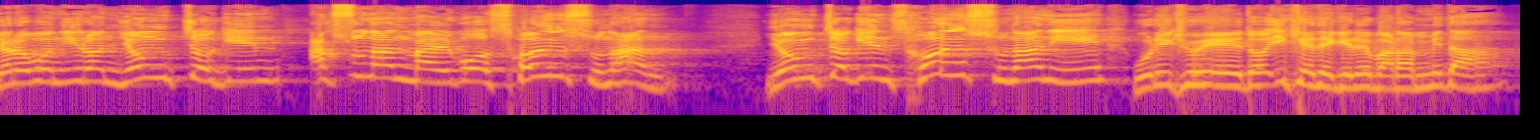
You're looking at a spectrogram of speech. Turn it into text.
여러분 이런 영적인 악순환 말고 선순환, 영적인 선순환이 우리 교회에도 있게 되기를 바랍니다.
